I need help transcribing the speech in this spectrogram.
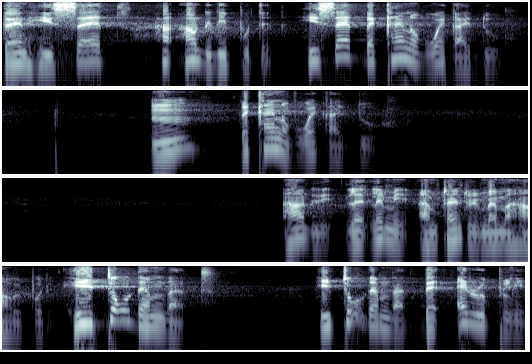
Then he said, how, did he put it? He said, the kind of work I do. Hmm? The kind of work I do. How did he, let, let me, I'm trying to remember how he put it. He told them that, he told them that the aeroplane,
